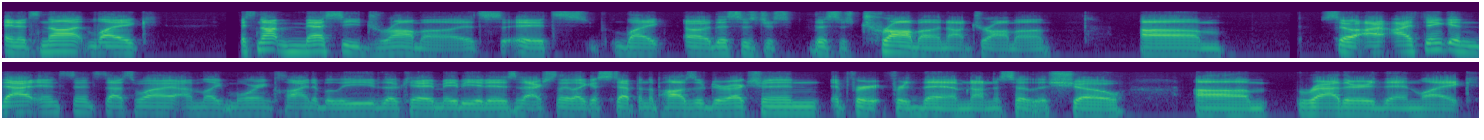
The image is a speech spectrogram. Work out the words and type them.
And it's not like it's not messy drama. It's it's like oh this is just this is trauma not drama. Um so I, I think in that instance, that's why I'm like more inclined to believe that okay, maybe it is actually like a step in the positive direction for for them, not necessarily the show, um, rather than like,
